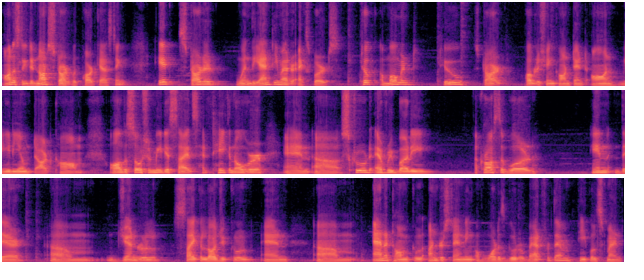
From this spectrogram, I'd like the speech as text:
honestly did not start with podcasting. It started when the antimatter experts took a moment to start publishing content on medium.com. All the social media sites had taken over and uh, screwed everybody across the world in their um, general psychological and um, anatomical understanding of what is good or bad for them. People spend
